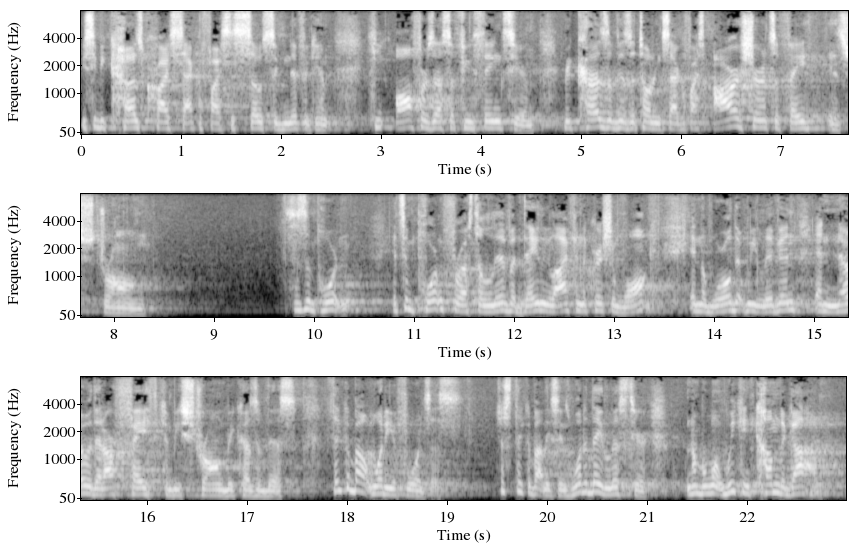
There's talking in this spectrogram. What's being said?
You see, because Christ's sacrifice is so significant, he offers us a few things here. Because of his atoning sacrifice, our assurance of faith is strong. This is important. It's important for us to live a daily life in the Christian walk in the world that we live in and know that our faith can be strong because of this. Think about what he affords us. Just think about these things. What did they list here? Number one, we can come to God.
